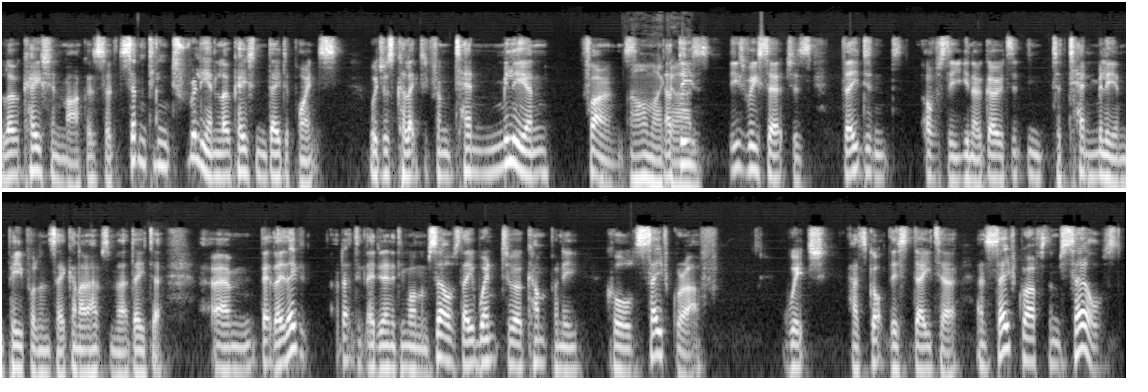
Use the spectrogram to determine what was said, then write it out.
location markers, so 17 trillion location data points, which was collected from 10 million phones. Oh my now, god! These these researchers they didn't obviously you know go to, to 10 million people and say, "Can I have some of that data?" Um, they, they, I don't think they did anything wrong themselves. They went to a company called SafeGraph, which has got this data, and SafeGraphs themselves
